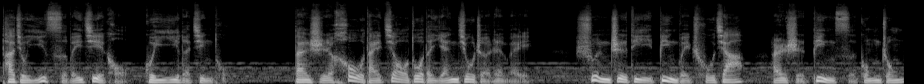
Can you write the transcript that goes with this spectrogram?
他就以此为借口皈依了净土，但是后代较多的研究者认为，顺治帝并未出家，而是病死宫中。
